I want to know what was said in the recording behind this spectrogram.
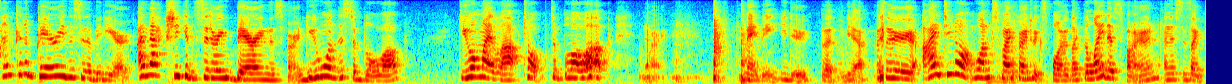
I'm gonna bury this in a video. I'm actually considering burying this phone. Do you want this to blow up? Do you want my laptop to blow up? No. Maybe you do, but yeah. So I do not want my phone to explode. Like the latest phone, and this is like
